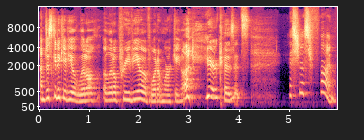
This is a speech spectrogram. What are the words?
I'm just going to give you a little a little preview of what I'm working on here cuz it's it's just fun.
